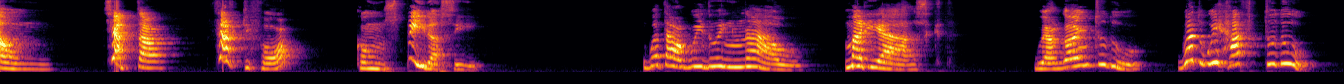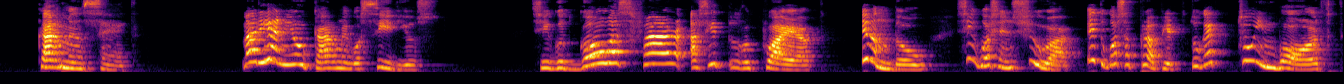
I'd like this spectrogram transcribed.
down! Chapter 34 Conspiracy. What are we doing now? Maria asked. We are going to do what we have to do, Carmen said. Maria knew Carmen was serious. She would go as far as it required, even though she wasn't sure it was appropriate to get too involved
